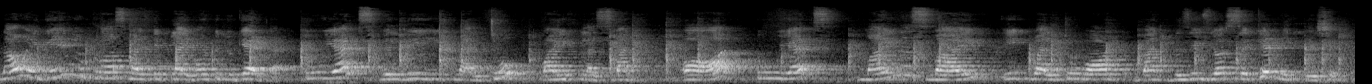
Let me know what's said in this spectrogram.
Now again you cross multiply, what do you get? 2x will be equal to y plus 1 or 2x minus y equal to what? 1. This is your second equation.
